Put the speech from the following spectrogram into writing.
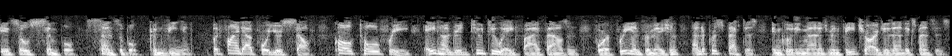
It's so simple, sensible, convenient. But find out for yourself. Call toll free 800 228 5000 for free information and a prospectus, including management fee, charges, and expenses.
